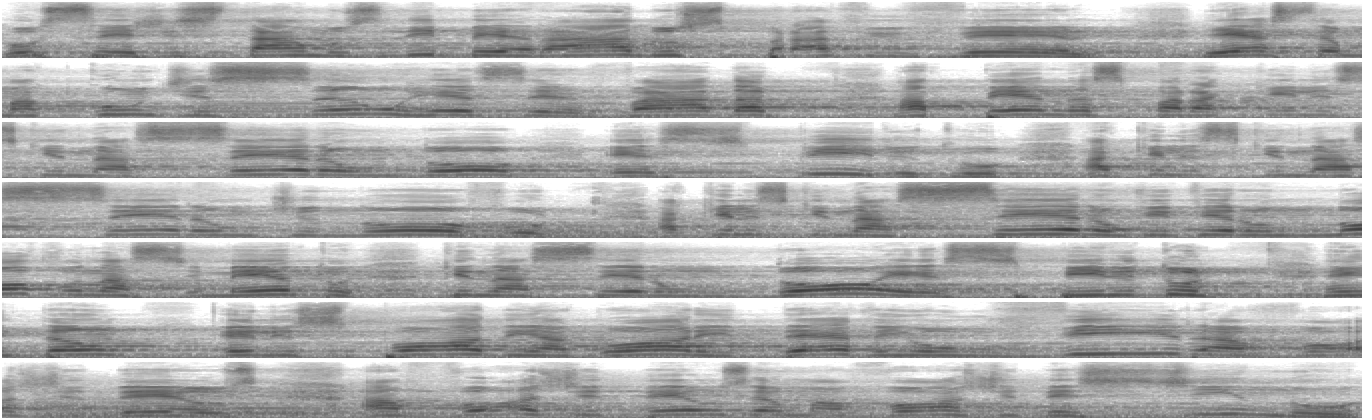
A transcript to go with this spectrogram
ou seja, estarmos liberados para viver. E esta é uma condição reservada apenas para aqueles que nasceram do Espírito, aqueles que nasceram de novo, aqueles que nasceram, viveram um novo nascimento, que nasceram do Espírito. Então, eles podem agora e devem ouvir a voz de Deus. A voz de Deus é uma voz de destino.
